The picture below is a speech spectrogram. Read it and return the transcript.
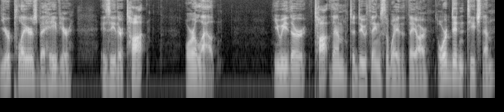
your players' behavior is either taught or allowed. You either taught them to do things the way that they are or didn't teach them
